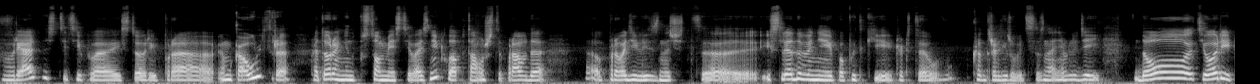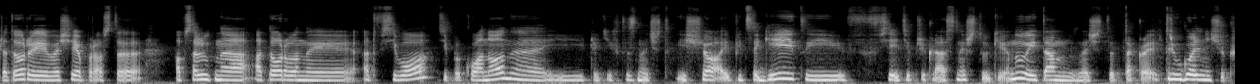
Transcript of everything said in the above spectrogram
в реальности, типа истории про МК Ультра, которая не на пустом месте возникла, потому что, правда, проводились, значит, э, исследования и попытки как-то контролировать сознание людей, до теорий, которые вообще просто абсолютно оторваны от всего, типа Куанона и каких-то, значит, еще и и все эти прекрасные штуки. Ну и там, значит, такой треугольничек,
